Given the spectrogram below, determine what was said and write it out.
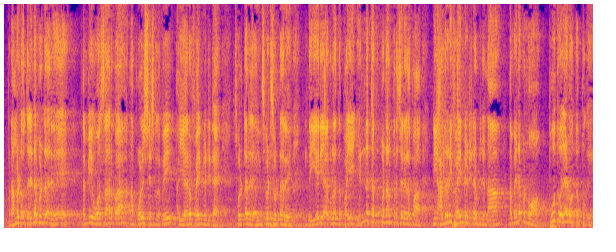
இப்போ நம்மள்ட்ட ஒருத்தர் என்ன பண்றாரு? தம்பி உன் சார்பா நான் போலீஸ் ஸ்டேஷன்ல போய் ஐயாயிரம் ஃபைன் கட்டிட்டேன். சொல்லிட்டாரு இன்ஸ்பெக்டர் சொல்லிட்டாரு இந்த ஏரியாக்குள்ள அந்த பையன் என்ன தப்பு பண்ணாலும் பிரச்சனை இல்லப்பா. நீ ஆல்ரெடி ஃபைன் கட்டிட்ட அப்படின்னு சொன்னா நம்ம என்ன பண்ணுவோம்? பூந்து விளையாடுவோம் தப்புக்கு.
